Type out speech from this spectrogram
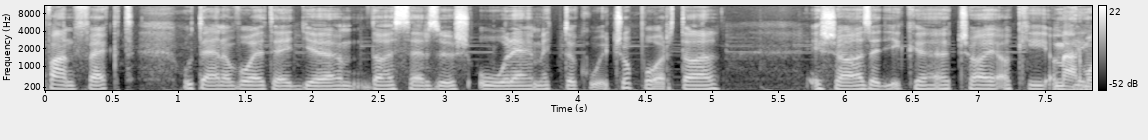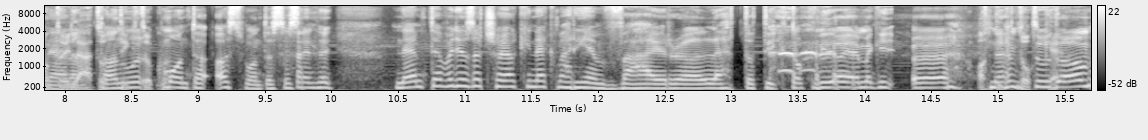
fun fact, utána volt egy dalszerzős órám egy tök új csoporttal, és az egyik ö, csaj, aki, aki Már mondta, hogy látott tanul, TikTokon. mondta, azt mondta azt szerint, hogy nem te vagy az a csaj, akinek már ilyen viral lett a TikTok videója, meg így, ö, A nem TikToker. tudom.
